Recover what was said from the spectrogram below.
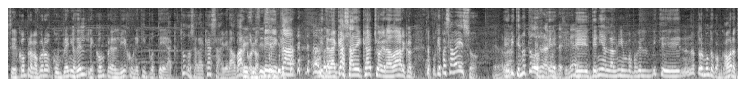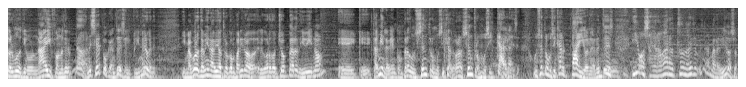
se compra, me acuerdo, cumpleaños de él, le compra el viejo un equipo TEAC. Todos a la casa a grabar Sí, con sí, los sí, TDK. ¿viste? A la casa de Cacho a grabar con. Porque pasaba eso. Eh, ¿viste? No todos eh, eh, tenían el mismo, porque ¿viste? No, no todo el mundo, como ahora todo el mundo tiene un iPhone. No, tiene- no, en esa época, entonces el primero que. te- y me acuerdo también había otro compañero, el gordo Chopper, divino, eh, que también le habían comprado un centro musical, ¿verdad? centros musicales, un centro musical Pioneer. Entonces íbamos a grabar todo, era era maravilloso.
